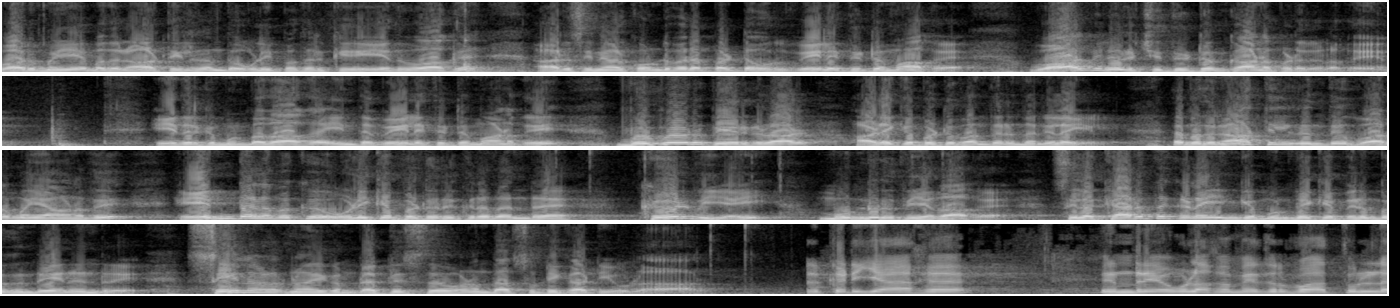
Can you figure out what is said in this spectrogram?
வறுமையை நமது நாட்டிலிருந்து ஒழிப்பதற்கு ஏதுவாக அரசினால் கொண்டு வரப்பட்ட ஒரு வேலை திட்டமாக வாழ்வின் எழுச்சி திட்டம் காணப்படுகிறது. இதற்கு முன்பதாக இந்த வேலை திட்டமானது வெவ்வேறு பெயர்களால் அழைக்கப்பட்டு வந்திருந்த நிலையில் நமது நாட்டிலிருந்து வறுமையானது எந்த அளவுக்கு ஒழிக்கப்பட்டிருக்கிறது என்ற கேள்வியை முன்னிறுத்தியதாக சில கருத்துக்களை இங்கு முன்வைக்க விரும்புகின்றேன் என்று செயலாளர் நாயகம் டாக்டர் சிவானந்தா சுட்டிக்காட்டியுள்ளார். நெருக்கடியாக இன்றைய உலகம் எதிர்பார்த்துள்ள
